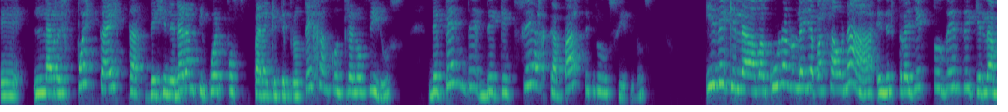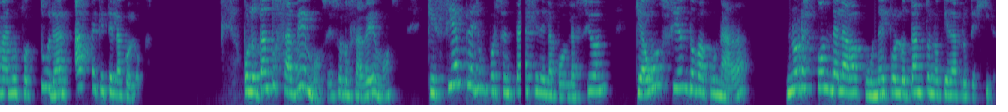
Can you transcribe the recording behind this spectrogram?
eh, la respuesta esta de generar anticuerpos para que te protejan contra los virus depende de que seas capaz de producirlos y de que la vacuna no le haya pasado nada en el trayecto desde que la manufacturan hasta que te la colocan. Por lo tanto, sabemos, eso lo sabemos, que siempre hay un porcentaje de la población que aún siendo vacunada no responde a la vacuna y por lo tanto no queda protegida.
